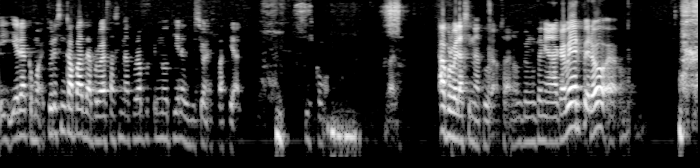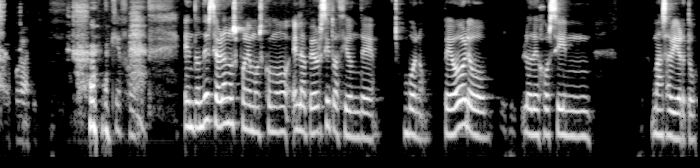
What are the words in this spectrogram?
y era como, tú eres incapaz de aprobar esta asignatura porque no tienes visión espacial. Y es como, vale. Aprobé la asignatura, o sea, no, tenía nada que ver, pero eh, fue Qué fue. Entonces, si ahora nos ponemos como en la peor situación de, bueno, peor o lo dejo sin más abierto.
